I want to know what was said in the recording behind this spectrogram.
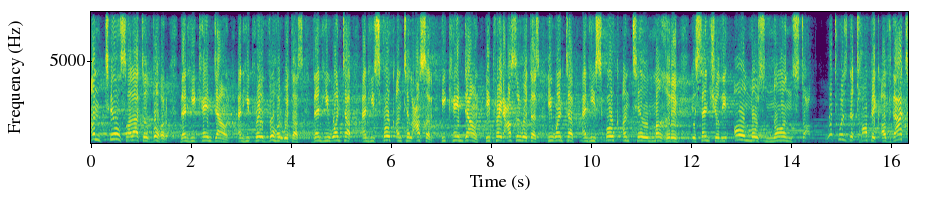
until Salat al-Dhuhr. Then he came down and he prayed Dhuhr with us. Then he went up and he spoke until Asr. He came down, he prayed Asr with us. He went up and he spoke until Maghrib. Essentially almost non-stop. What was the topic of that?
